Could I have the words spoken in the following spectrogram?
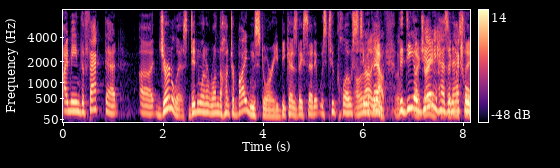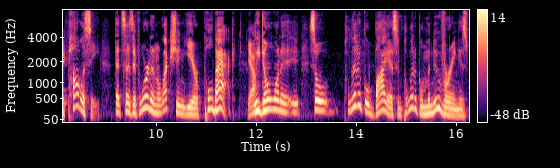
I mean, the fact that uh, journalists didn't want to run the Hunter Biden story because they said it was too close Oh, to no, a thing. yeah. the DOJ has an actual mistake. policy that says if we're in an election year, pull back. Yeah. We don't want to. So political bias and political maneuvering is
